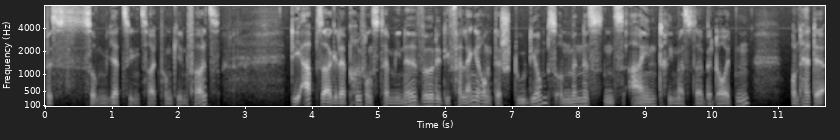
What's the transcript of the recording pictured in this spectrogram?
bis zum jetzigen Zeitpunkt jedenfalls. Die Absage der Prüfungstermine würde die Verlängerung des Studiums um mindestens ein Trimester bedeuten und hätte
